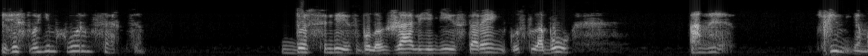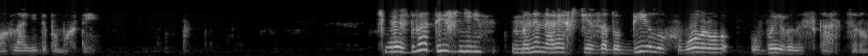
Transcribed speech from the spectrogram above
зі своїм хворим серцем? До сліз було жаль її стареньку, слабу, але чим я могла їй допомогти? Через два тижні мене нарешті задобілу хвору вивели з карцеру.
